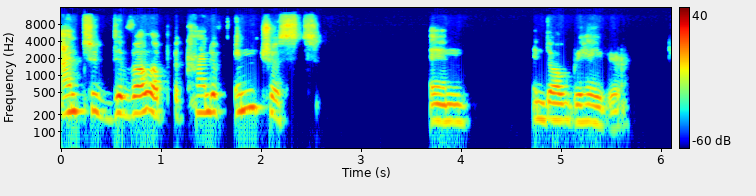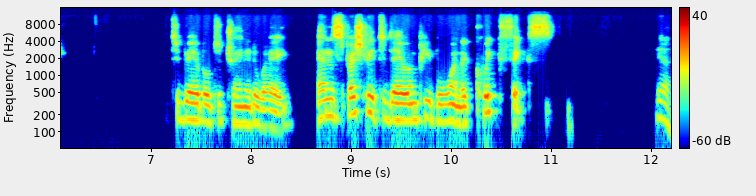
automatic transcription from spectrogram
and to develop a kind of interest in, in dog behavior to be able to train it away? And especially today when people want a quick fix. Yes.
